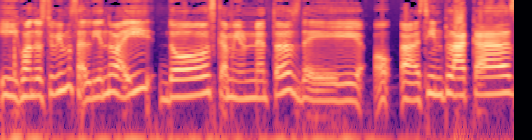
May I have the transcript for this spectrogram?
Y cuando estuvimos saliendo ahí, dos camionetas de ah, sin placas,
